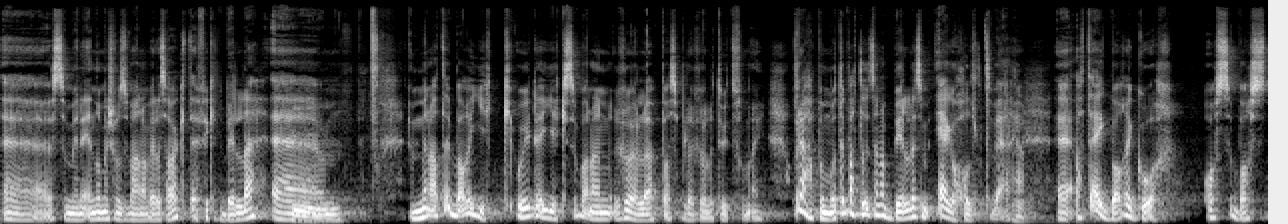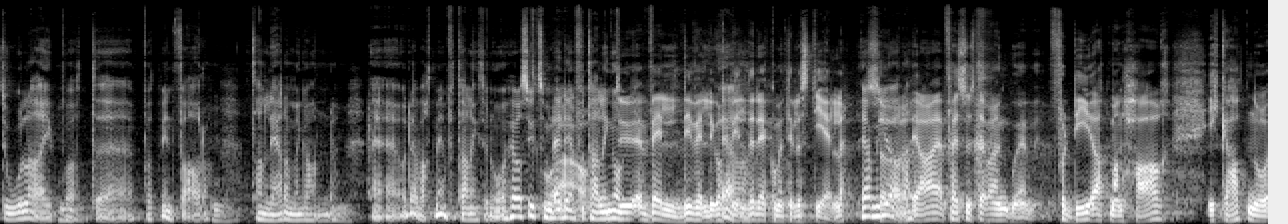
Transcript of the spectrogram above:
eh, som mine indremisjonsvenner ville sagt. Jeg fikk et bilde. Eh, Men at jeg bare gikk, og idet jeg gikk, så var det en rød løper som ble rullet ut for meg. Og det har på en måte vært litt sånn bilde som jeg har holdt ved. Ja. Eh, At jeg bare går. Og så bare stoler jeg på at, eh, på at min far da, at han leder meg an. Da. Eh, Og det har vært min fortelling til nå. Og høres ut som det er din fortelling òg. Du, er Veldig veldig godt Ja. bilde. Det kommer jeg til å stjele. Ja, men Så, gjør det. ja, for jeg synes det var en, Fordi at man har ikke hatt noe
